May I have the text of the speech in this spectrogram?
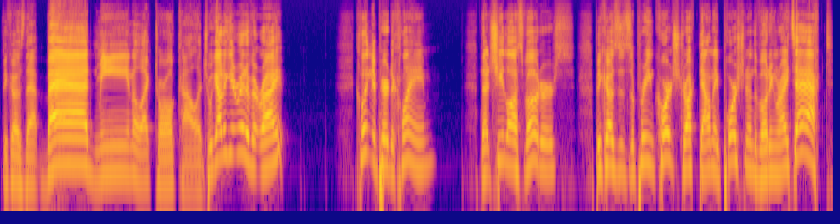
because that bad, mean Electoral College, we got to get rid of it, right? Clinton appeared to claim that she lost voters because the Supreme Court struck down a portion of the Voting Rights Act.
